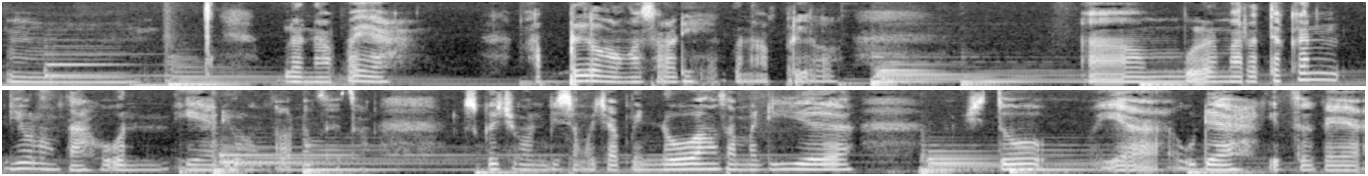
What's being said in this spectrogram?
hmm, bulan apa ya? April kalau nggak salah deh bulan April. Um, bulan Maretnya kan dia ulang tahun. Iya dia ulang tahun waktu itu. Terus gue cuma bisa ngucapin doang sama dia. Habis itu ya udah gitu kayak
